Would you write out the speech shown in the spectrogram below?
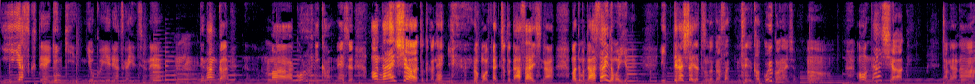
言いやすくて元気よく言えるやつがいいですよね。うん。で、なんか、まあ、ゴルフに関連する、あ、ナイスシャートとかね、言うのもな、ちょっとダサいしな。まあでもダサいのもいいよね。行ってらっしゃいだってそんなダサい、かっこよくはないでしょ。うん。あ、ナイスシャーダメだな。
